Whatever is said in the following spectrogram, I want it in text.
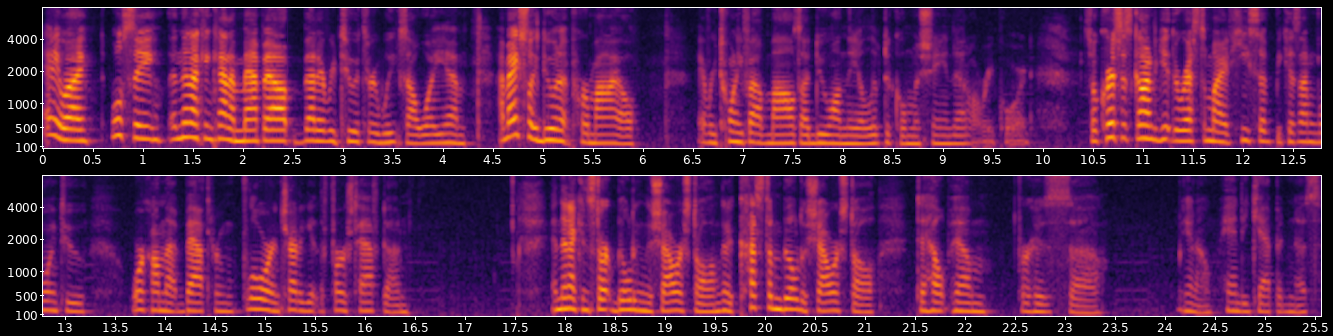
Anyway, we'll see. And then I can kind of map out about every two or three weeks I'll weigh in. I'm actually doing it per mile. Every 25 miles I do on the elliptical machine that I'll record. So Chris is going to get the rest of my adhesive because I'm going to work on that bathroom floor and try to get the first half done. And then I can start building the shower stall. I'm going to custom build a shower stall to help him for his, uh, you know, handicappedness.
